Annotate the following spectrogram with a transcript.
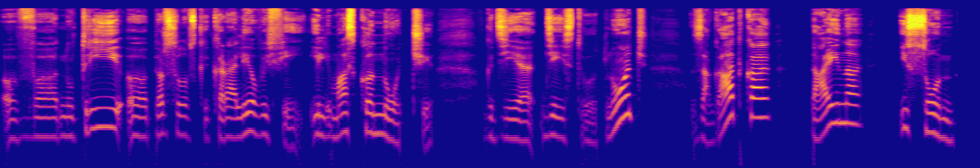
внутри э, Персиловской королевы фей или маска ночи, где действует ночь, загадка, тайна и сон.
